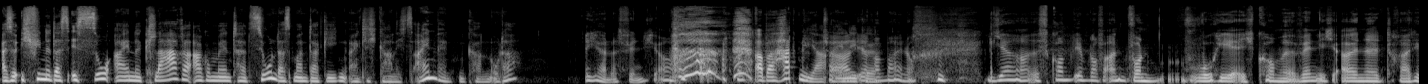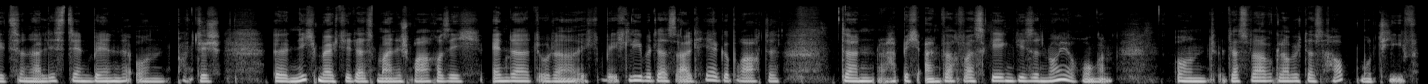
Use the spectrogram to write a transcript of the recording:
Also ich finde, das ist so eine klare Argumentation, dass man dagegen eigentlich gar nichts einwenden kann, oder? Ja, das finde ich auch. Aber hatten ja Total einige. Ihrer Meinung. Ja, es kommt eben darauf an, von woher ich komme. Wenn ich eine Traditionalistin bin und praktisch äh, nicht möchte, dass meine Sprache sich ändert oder ich, ich liebe das Althergebrachte, dann habe ich einfach was gegen diese Neuerungen. Und das war, glaube ich, das Hauptmotiv.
